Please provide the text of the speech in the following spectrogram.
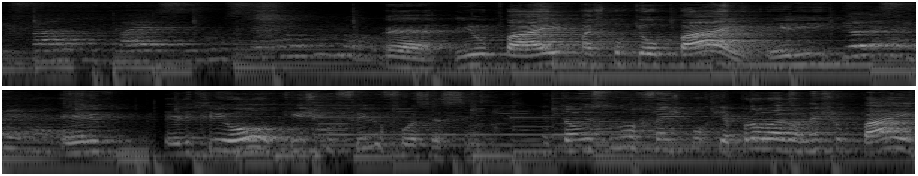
e, fala com o pai assim como se fosse um irmão. É, e o pai, mas porque o pai, ele. Deu essa liberdade. Ele, ele criou, quis que o filho fosse assim. Então isso não ofende, porque provavelmente o pai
